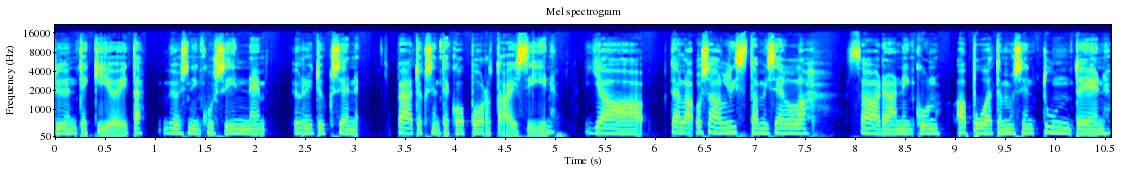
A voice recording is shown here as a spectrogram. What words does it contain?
työntekijöitä myös niin kuin sinne yrityksen päätöksentekoportaisiin. Ja tällä osallistamisella saadaan niin kuin apua tämmöisen tunteen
